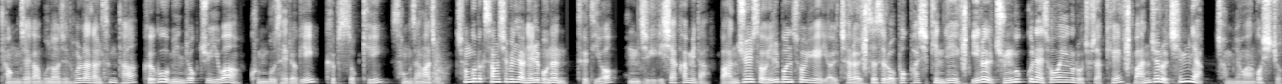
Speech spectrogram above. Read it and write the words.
경제가 무너진 혼란을 틈타 극우 민족주의와 군부 세력이 급속히 성장하죠. 1931년 일본은 드디어 움직이기 시작합니다. 만주에서 일본 소유의 열차를 스스로 폭파시킨 뒤 이를 중국군의 소행으로 조작해 만주를 침략, 점령한 것이죠.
